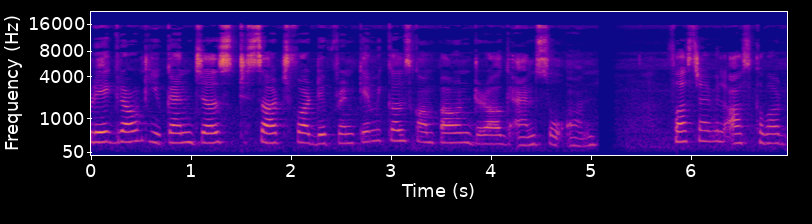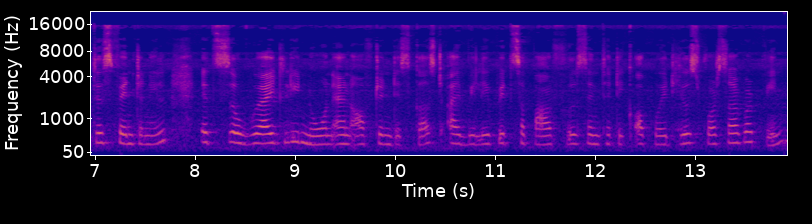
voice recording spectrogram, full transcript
playground you can just search for different chemicals compound drug and so on First, I will ask about this fentanyl. It's uh, widely known and often discussed. I believe it's a powerful synthetic opioid used for pain,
